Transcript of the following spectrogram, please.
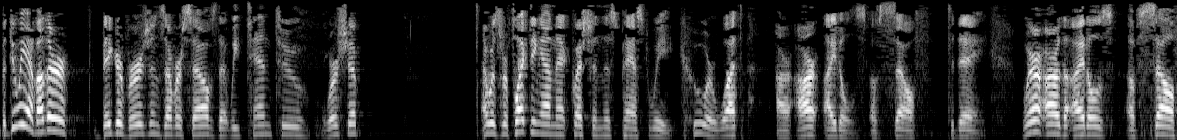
But do we have other bigger versions of ourselves that we tend to worship? I was reflecting on that question this past week. Who or what are our idols of self today? Where are the idols of self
